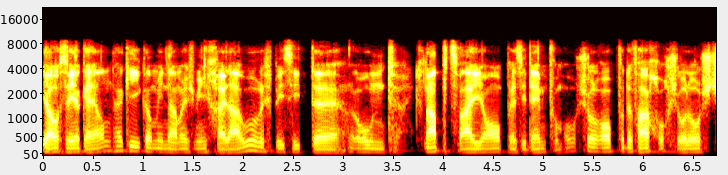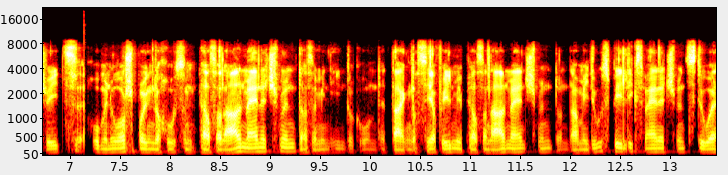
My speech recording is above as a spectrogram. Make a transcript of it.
Ja, sehr gern, Herr Giger. Mein Name ist Michael Auer. Ich bin seit äh, rund knapp zwei Jahren Präsident vom Hochschulrat der Fachhochschule Ostschweiz. Ich komme ursprünglich aus dem Personalmanagement. Also mein Hintergrund hat eigentlich sehr viel mit Personalmanagement und auch mit Ausbildungsmanagement zu tun.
